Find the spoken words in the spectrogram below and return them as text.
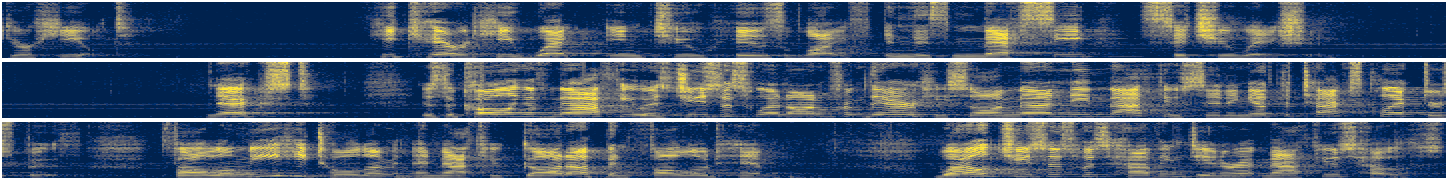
You're healed. He cared. He went into his life in this messy situation. Next is the calling of Matthew. As Jesus went on from there, he saw a man named Matthew sitting at the tax collector's booth. Follow me, he told him, and Matthew got up and followed him. While Jesus was having dinner at Matthew's house,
